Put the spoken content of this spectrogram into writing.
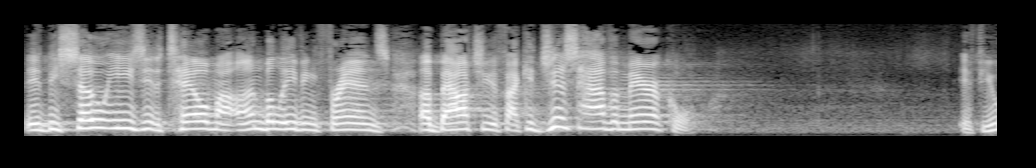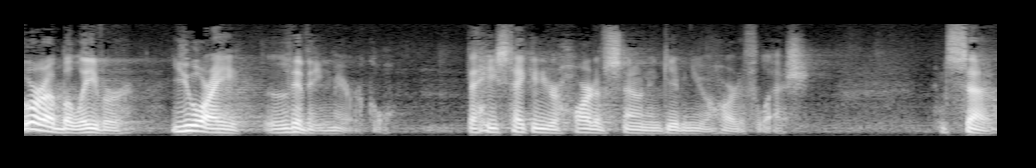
It'd be so easy to tell my unbelieving friends about you if I could just have a miracle. If you are a believer, you are a living miracle. That He's taken your heart of stone and given you a heart of flesh. And so,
